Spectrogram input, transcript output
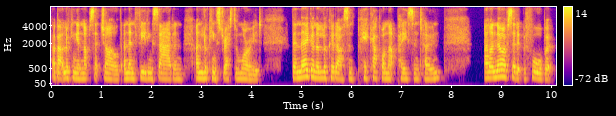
about looking at an upset child and then feeling sad and, and looking stressed and worried, then they're going to look at us and pick up on that pace and tone. And I know I've said it before, but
